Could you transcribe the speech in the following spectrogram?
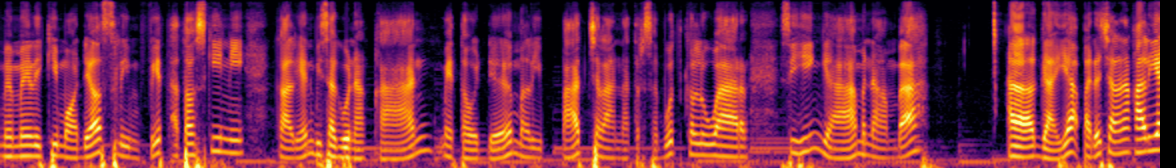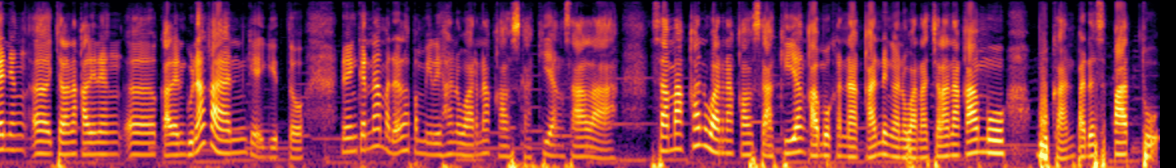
memiliki model slim fit atau skinny, kalian bisa gunakan metode melipat celana tersebut keluar sehingga menambah uh, gaya pada celana kalian yang uh, celana kalian yang uh, kalian gunakan kayak gitu. Nah, yang keenam adalah pemilihan warna kaos kaki yang salah. Samakan warna kaos kaki yang kamu kenakan dengan warna celana kamu, bukan pada sepatu.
